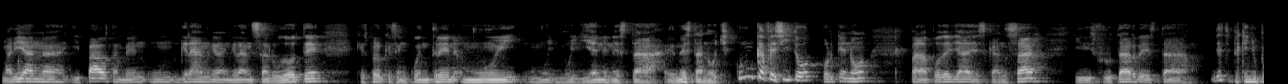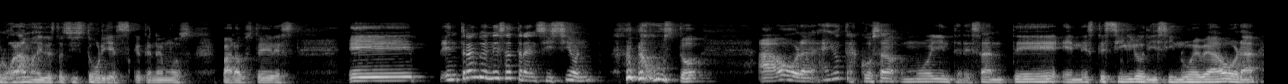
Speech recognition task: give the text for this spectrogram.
Mariana y Pau, también un gran, gran, gran saludote, que espero que se encuentren muy, muy, muy bien en esta, en esta noche. Con un cafecito, ¿por qué no? Para poder ya descansar y disfrutar de, esta, de este pequeño programa y de estas historias que tenemos para ustedes. Eh, entrando en esa transición, justo, ahora hay otra cosa muy interesante en este siglo XIX ahora,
